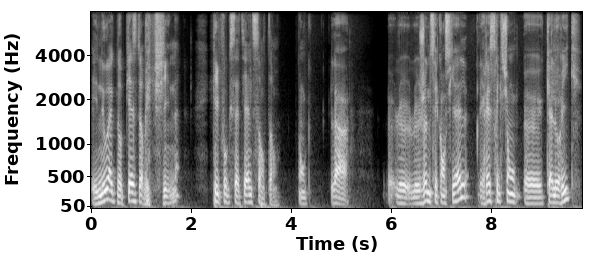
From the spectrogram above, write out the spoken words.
Et nous, avec nos pièces d'origine, il faut que ça tienne 100 ans. Donc, là, le, jeûne séquentiel, les restrictions euh, caloriques.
